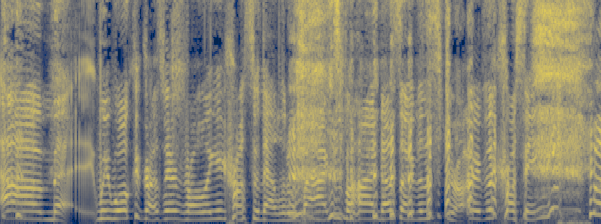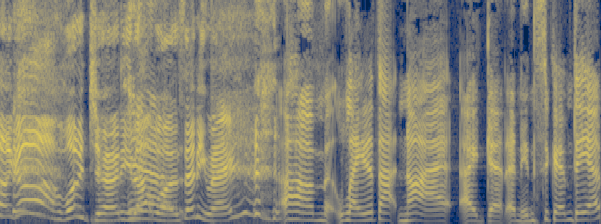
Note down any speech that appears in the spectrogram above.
um, we walk across. We're rolling across with our little bags behind us over the str- over the crossing. We're like, oh, what a journey that was. Anyway. Um, later that night, I get an Instagram DM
